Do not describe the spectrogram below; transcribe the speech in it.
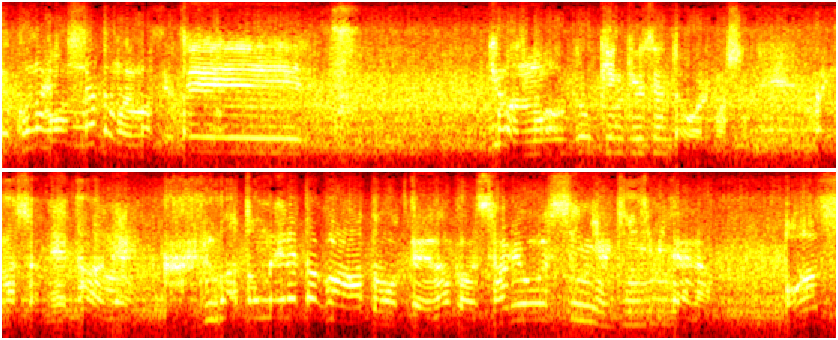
で、この辺だと思いますよ。で今農業研究センターがありましたねありましたね。ただね、車止めれたかなと思って、なんか車両進入禁止みたいな。バス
